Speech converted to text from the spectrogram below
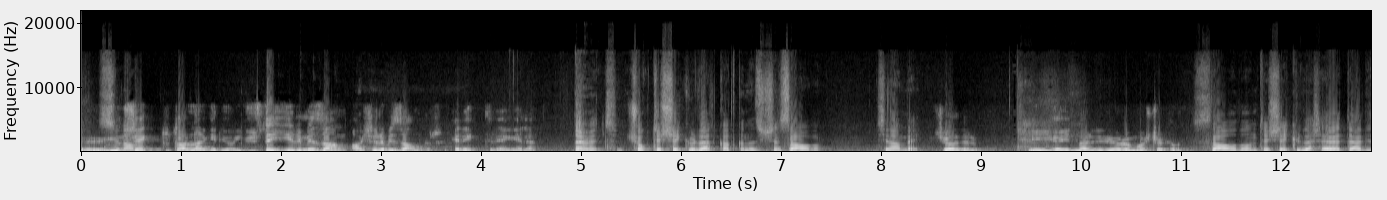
E, yüksek tutarlar geliyor. %20 zam aşırı bir zamdır elektriğe gelen. Evet, çok teşekkürler katkınız için. Sağ olun Sinan Bey. Rica ederim. İyi yayınlar diliyorum. Hoşçakalın. Sağ olun, teşekkürler. Evet değerli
